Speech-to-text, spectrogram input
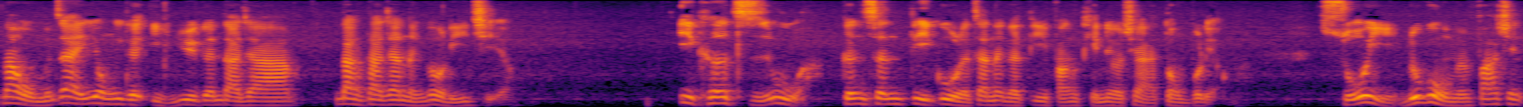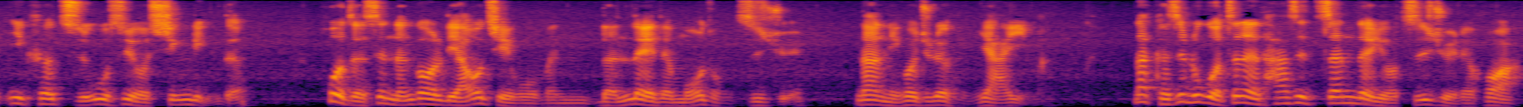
那我们再用一个隐喻跟大家，让大家能够理解哦。一棵植物啊，根深蒂固的在那个地方停留下来动不了嘛。所以，如果我们发现一棵植物是有心灵的，或者是能够了解我们人类的某种知觉，那你会觉得很压抑嘛？那可是如果真的他是真的有知觉的话，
